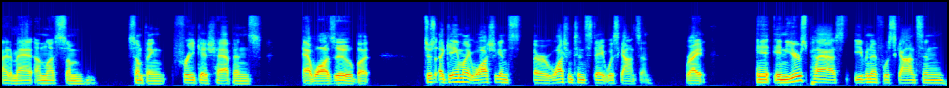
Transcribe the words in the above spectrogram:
I'd imagine unless some something freakish happens at Wazoo, but just a game like Washington or Washington State, Wisconsin, right? In, in years past, even if Wisconsin,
